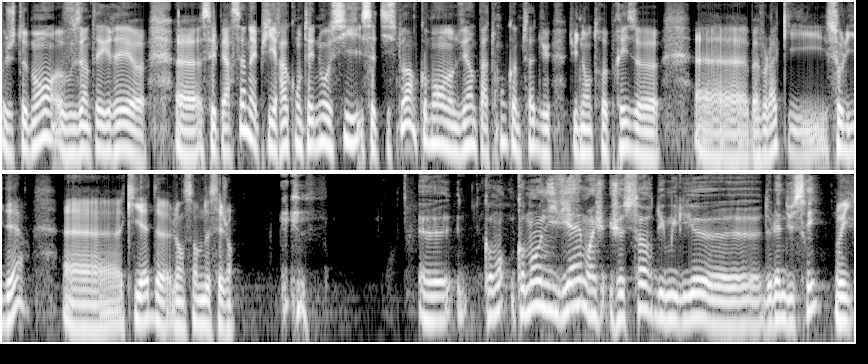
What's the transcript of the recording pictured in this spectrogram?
justement vous intégrez euh, euh, ces personnes et puis racontez-nous aussi cette histoire. Comment on devient patron comme ça d'une entreprise euh, bah voilà qui solidaire qui aide l'ensemble de ces gens? comment, comment, on y vient? Moi, je, sors du milieu de l'industrie. Oui.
